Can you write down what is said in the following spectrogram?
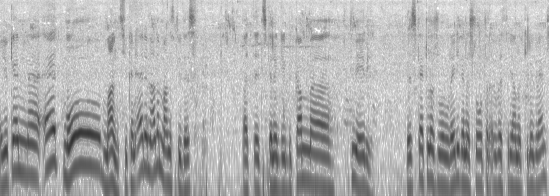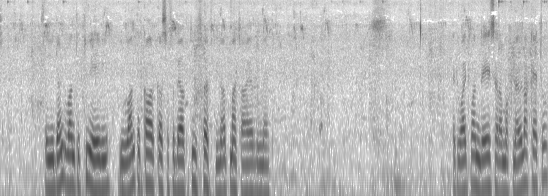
You can uh, add more months. You can add another month to this, but it's going to become uh, too heavy. This cattle is already going to slaughter over 300 kilograms, so you don't want it too heavy. You want a carcass of about 250, not much higher than that. That white one there is a Romagnola cattle,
